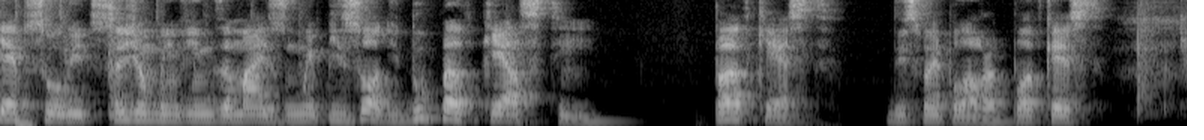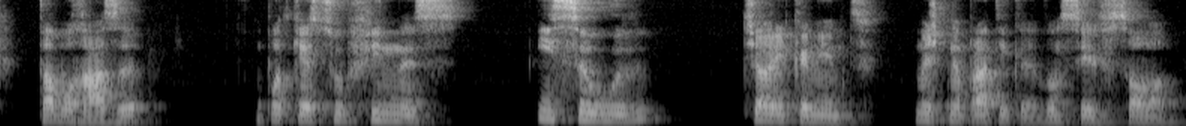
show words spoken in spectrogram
Que é, pessoalito? Sejam bem-vindos a mais um episódio do podcasting. Podcast. Disse bem a palavra. Podcast Tábua Rasa. Um podcast sobre fitness e saúde, teoricamente, mas que na prática vão ser só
